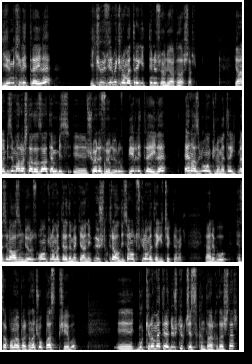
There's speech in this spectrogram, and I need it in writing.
22 litre ile 220 kilometre gittiğini söylüyor arkadaşlar. Yani bizim araçlarda zaten biz e, şöyle söylüyoruz. 1 litre ile en az bir 10 kilometre gitmesi lazım diyoruz. 10 kilometre demek yani 3 litre aldıysan 30 kilometre gidecek demek. Yani bu hesaplama yaparken de çok basit bir şey bu. E, bu kilometre düştükçe sıkıntı arkadaşlar.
